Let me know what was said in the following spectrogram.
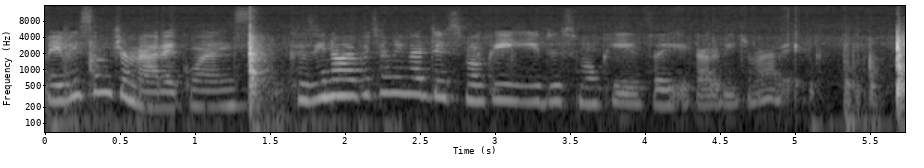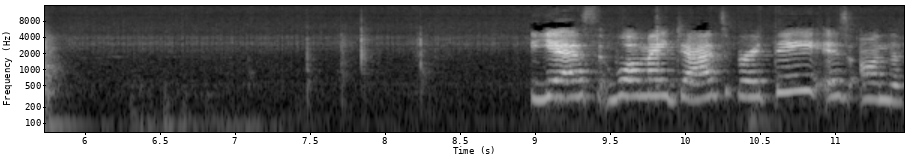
Maybe some dramatic ones. Because, you know, every time you gotta do smoky, you do smoky, it's like, it gotta be dramatic. Yes, well, my dad's birthday is on the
